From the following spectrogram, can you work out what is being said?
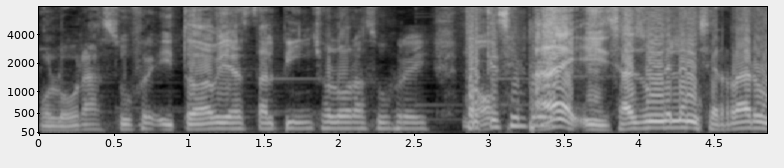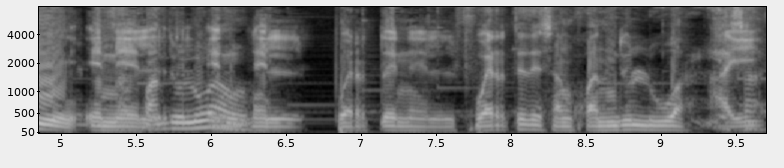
Olor a azufre. Y todavía está el pinche olor a azufre ahí. ¿Por No, qué siempre...? Ah, ¿y sabes dónde la encerraron? ¿En En San el, Juan de Ulúa, en el puerto, en el fuerte de San Juan de Ulúa. Ahí. esa-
